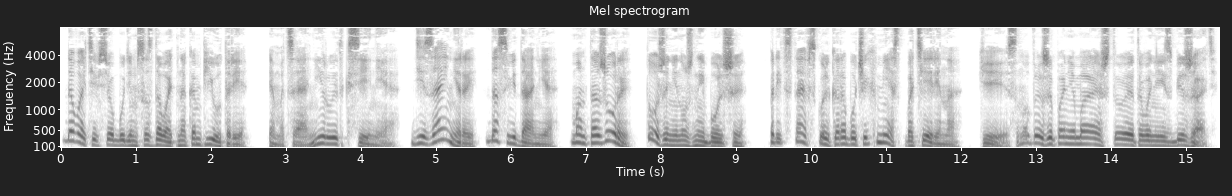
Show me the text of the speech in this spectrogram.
Давайте все будем создавать на компьютере. Эмоционирует Ксения. Дизайнеры? До свидания. Монтажеры? Тоже не нужны больше. Представь, сколько рабочих мест потеряно. Кис, ну ты же понимаешь, что этого не избежать.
